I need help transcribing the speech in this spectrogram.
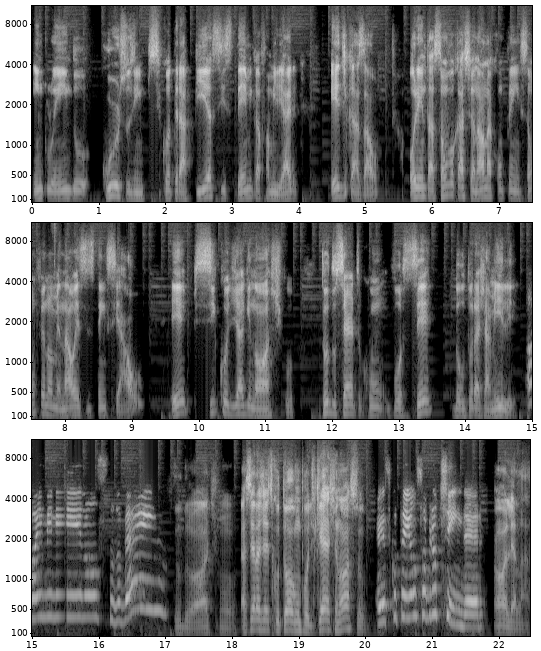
incluindo cursos em psicoterapia sistêmica familiar e de casal, orientação vocacional na compreensão fenomenal existencial e psicodiagnóstico. Tudo certo com você, doutora Jamile? Oi, meninos, tudo bem? Tudo ótimo. A senhora já escutou algum podcast nosso? Eu escutei um sobre o Tinder. Olha lá,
